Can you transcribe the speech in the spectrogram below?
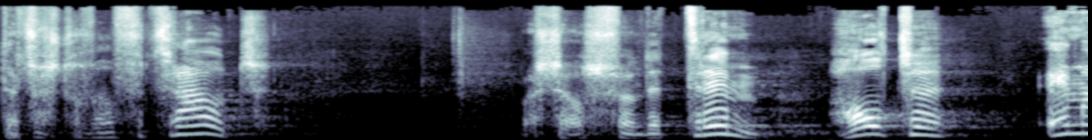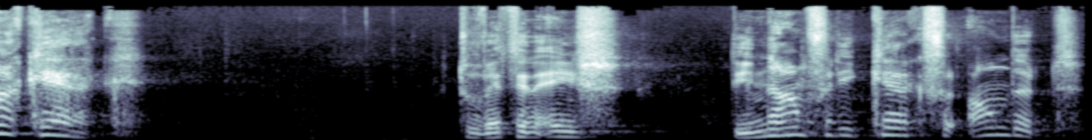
dat was toch wel vertrouwd. Was zelfs van de tram, halte Emma Kerk. Toen werd ineens die naam van die kerk veranderd.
